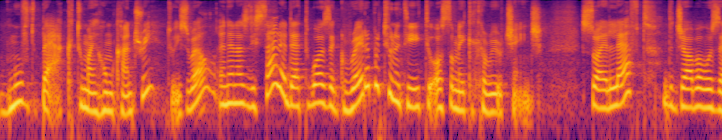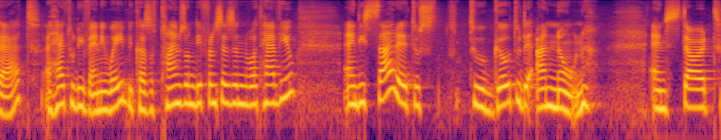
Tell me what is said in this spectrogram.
moved back to my home country, to Israel. And then I decided that was a great opportunity to also make a career change. So I left the job I was at. I had to leave anyway because of time zone differences and what have you, and decided to to go to the unknown and start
